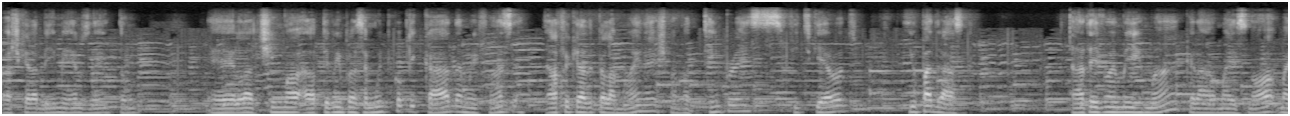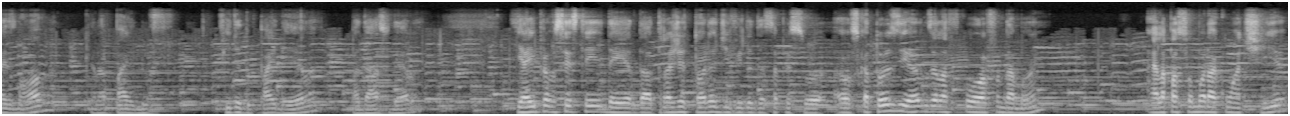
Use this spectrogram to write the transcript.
acho que era bem menos, né? Então, ela tinha uma, ela teve uma infância muito complicada, uma infância. Ela foi criada pela mãe, né? Chamava Temperance Fitzgerald e o padrasto. Ela teve uma irmã que era mais, no, mais nova, que era pai do filha do pai dela, padrasto dela e aí, para vocês terem ideia da trajetória de vida dessa pessoa, aos 14 anos ela ficou órfã da mãe, ela passou a morar com a tia,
